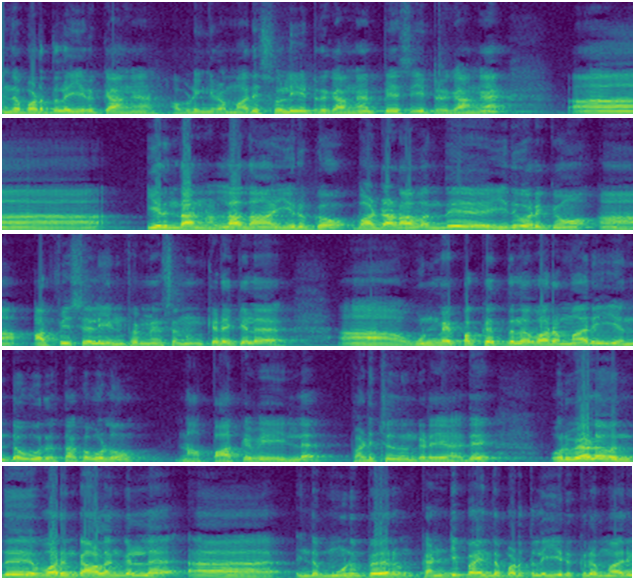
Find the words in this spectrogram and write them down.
இந்த படத்தில் இருக்காங்க அப்படிங்கிற மாதிரி சொல்லிகிட்டு இருக்காங்க பேசிகிட்டு இருக்காங்க. இருந்தால் நல்லா தான் இருக்கும். பட் ஆனால் வந்து இது வரைக்கும் அஃபிஷியல் இன்ஃபர்மேஷனும் கிடைக்கல. உண்மை பக்கத்தில் வர மாதிரி எந்த ஒரு தகவலும் நான் பார்க்கவே இல்லை. படித்ததும் கிடையாது. ஒருவேளை வந்து வருங்காலங்களில் இந்த மூணு பேரும் கண்டிப்பாக இந்த படத்தில் இருக்கிற மாதிரி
